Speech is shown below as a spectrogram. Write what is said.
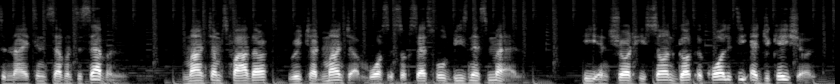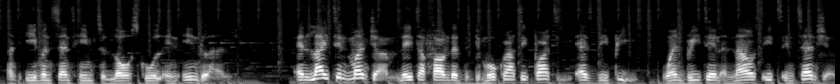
to 1977. Mancham's father, Richard Mancham, was a successful businessman. He ensured his son got a quality education and even sent him to law school in England. Enlightened Mancham later founded the Democratic Party SDP when Britain announced its intention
